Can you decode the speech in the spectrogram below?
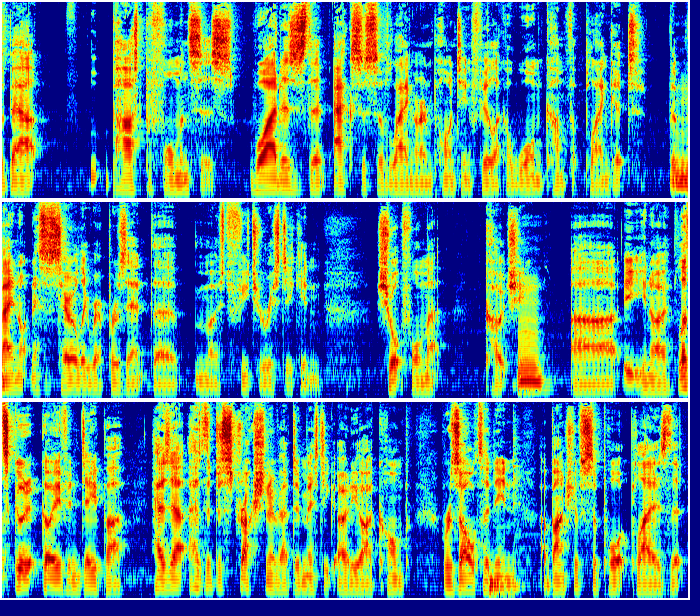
about past performances? Why does the axis of Langer and Ponting feel like a warm comfort blanket that may not necessarily represent the most futuristic in short format coaching? Uh, you know, let's go, go even deeper. Has our, has the destruction of our domestic ODI comp resulted in a bunch of support players that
